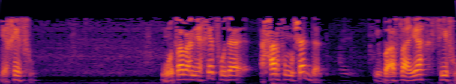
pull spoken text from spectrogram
يخف. وطبعا يخف ده حرف مشدد. يبقى أصلها يخفف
